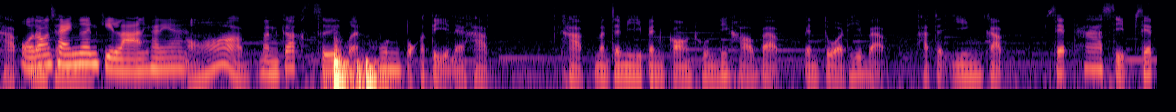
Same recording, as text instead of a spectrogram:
ครับโอ้ต้องใช้เงินกี่ล้านคะเนี่ยอ๋อมันก็ซื้อเหมือนหุ้นปกติเลยครับครับมันจะมีเป็นกองทุนที่เขาแบบเป็นตัวที่แบบอาจจะอิงกับเซ็ตห้าสิบเซ็ต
